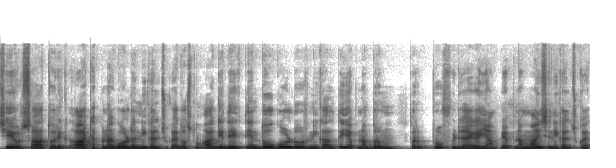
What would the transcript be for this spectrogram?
छः और सात और एक आठ अपना गोल्ड निकल चुका है। दोस्तों, आगे देखते हैं। दो गोल्ड और निकालते ही अपना ब्रह्म पर प्रॉफिट जाएगा। यहाँ पे अपना माई से निकल चुका है।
